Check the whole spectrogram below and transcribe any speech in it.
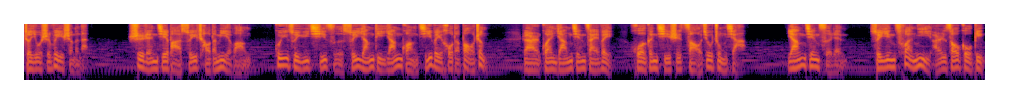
这又是为什么呢？世人皆把隋朝的灭亡归罪于其子隋炀帝杨广即位后的暴政，然而观杨坚在位，祸根其实早就种下。杨坚此人虽因篡逆而遭诟病，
